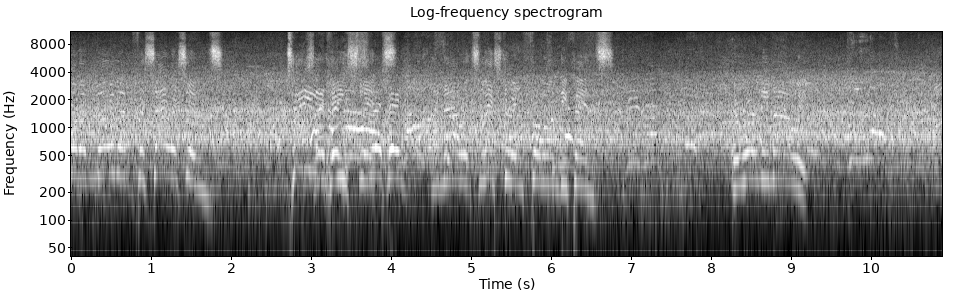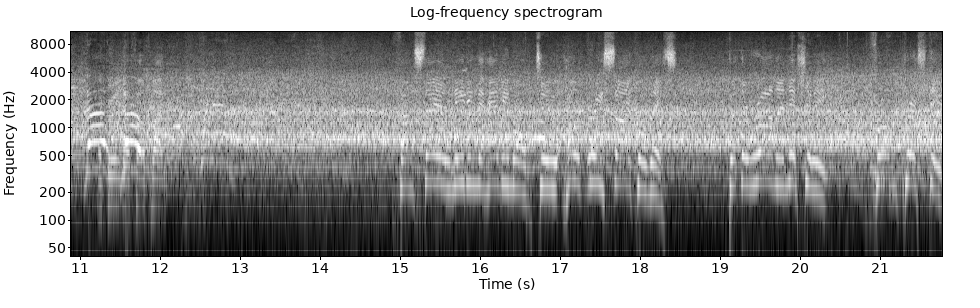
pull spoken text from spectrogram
what a moment for Saracens. Taylor Slipping, slips. slipping. And now it's Leicester in full-on defence. Eroni Mawi. No, Agreed, no. no foul play. Van Zyl needing the heavy mob to help recycle this. But the run initially from Christie.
